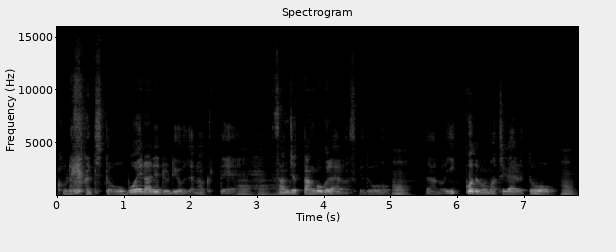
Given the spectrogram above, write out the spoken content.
これがちょっと覚えられる量じゃなくてう、んうん30単語ぐらいあるんですけど、うん。あの、1個でも間違えると、うん。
